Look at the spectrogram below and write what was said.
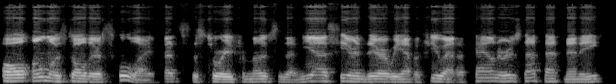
all, almost all their school life. That's the story for most of them. Yes, here and there we have a few out-of-towners, not that many.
